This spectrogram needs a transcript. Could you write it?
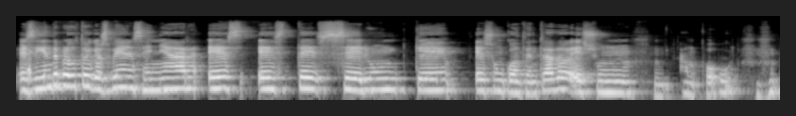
El siguiente producto que os voy a enseñar es este serum que es un concentrado, es un ampoule.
